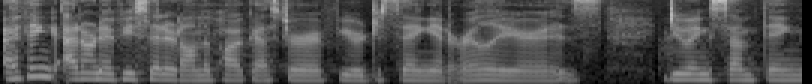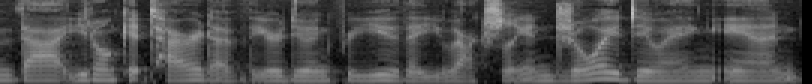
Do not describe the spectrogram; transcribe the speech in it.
I think I don't know if you said it on the podcast or if you were just saying it earlier is doing something that you don't get tired of that you're doing for you that you actually enjoy doing and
